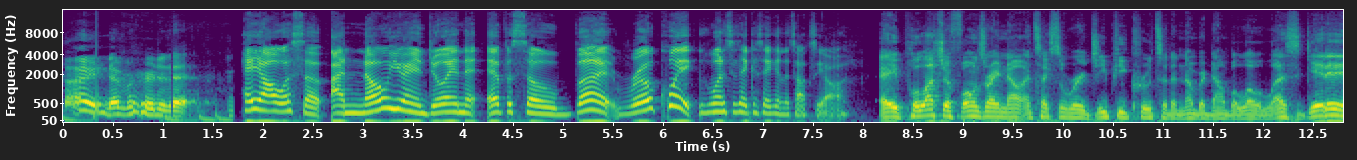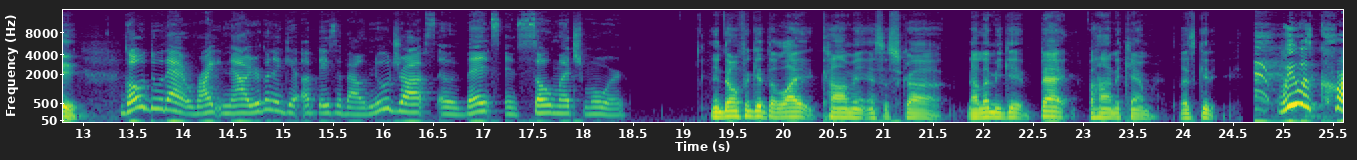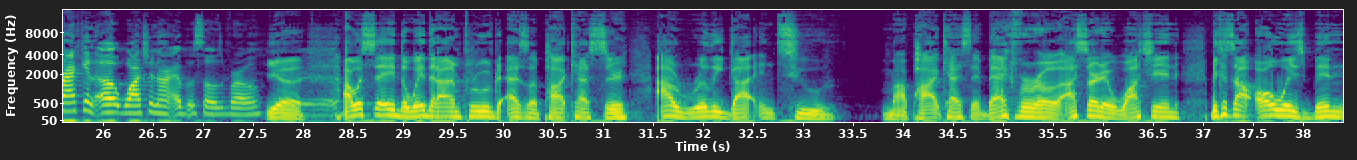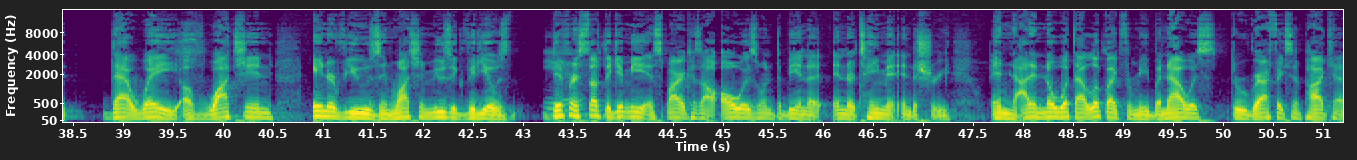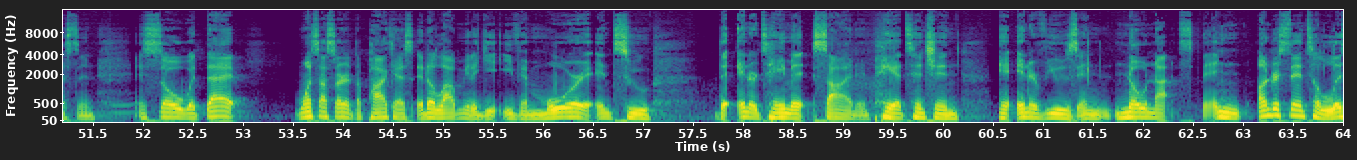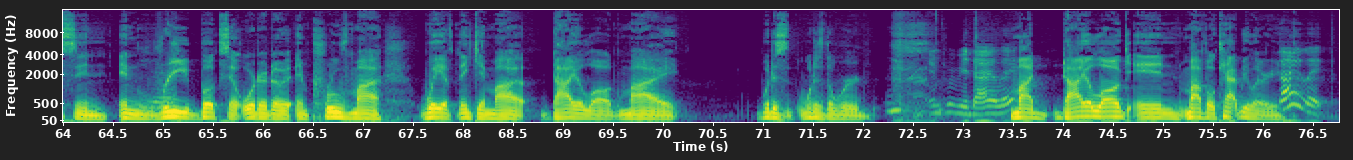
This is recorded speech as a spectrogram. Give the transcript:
I ain't never heard of that. Hey y'all, what's up? I know you're enjoying the episode, but real quick, we wanted to take a second to talk to y'all. Hey, pull out your phones right now and text the word GP Crew to the number down below. Let's get it. Go do that right now. You're gonna get updates about new drops, events, and so much more. And don't forget to like, comment, and subscribe. Now let me get back behind the camera. Let's get it. We was cracking up watching our episodes, bro. Yeah. I would say the way that I improved as a podcaster, I really got into my podcasting back for real. I started watching because I always been that way of watching interviews and watching music videos, different stuff to get me inspired because I always wanted to be in the entertainment industry. And I didn't know what that looked like for me, but now it's through graphics and podcasting. And so with that, once I started the podcast, it allowed me to get even more into the entertainment side and pay attention in interviews and know not and understand to listen and read books in order to improve my way of thinking, my dialogue, my what is what is the word? Improve your dialect. My dialogue in my vocabulary. dialect.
